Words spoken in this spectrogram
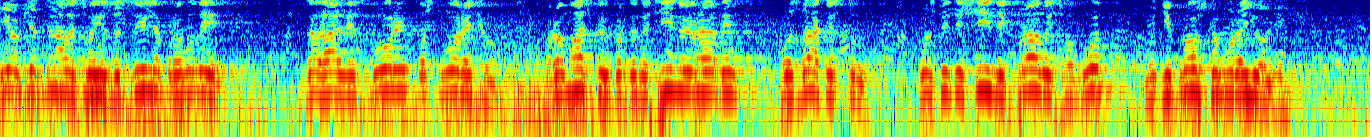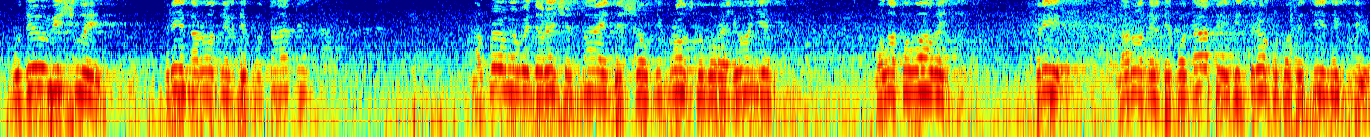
і об'єднали свої зусилля, провели загальні збори по створенню громадської координаційної ради по захисту конституційних прав і свобод у Дніпровському районі, куди увійшли три народних депутати. Напевно, ви, до речі, знаєте, що в Дніпровському районі балотувались три народних депутати від трьох опозиційних сил.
